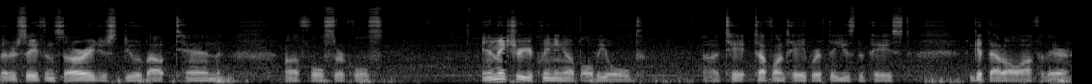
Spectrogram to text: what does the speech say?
better safe than sorry, just do about 10 uh, full circles. And make sure you're cleaning up all the old uh, tape, Teflon tape, or if they use the paste, get that all off of there,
